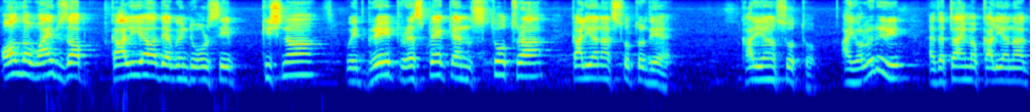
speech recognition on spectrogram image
all the wives of Kaliya, they are going to worship Krishna with great respect and stotra, Kalyanak stotra there. Kalyanak stotra. I already read at the time of Kalyanak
